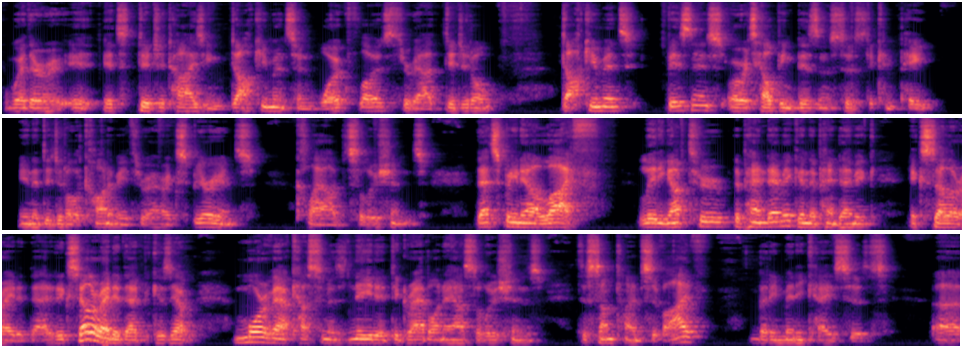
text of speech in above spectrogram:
whether it, it's digitizing documents and workflows through our digital documents business, or it's helping businesses to compete in a digital economy through our experience cloud solutions. That's been our life leading up to the pandemic, and the pandemic accelerated that. It accelerated that because our more of our customers needed to grab on our solutions to sometimes survive, but in many cases uh,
